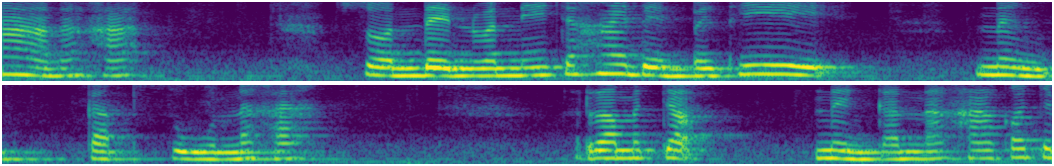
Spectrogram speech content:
5 นะคะ ส่วนเด่นวันนี้จะให้เด่นไปที่ 1 กับ 0 นะคะ เรามาเจาะ 1 กันนะคะ ก็จะ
